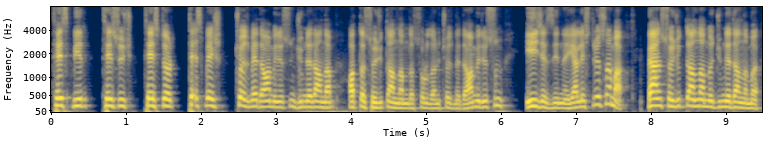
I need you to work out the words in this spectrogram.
test 1, test 3, test 4, test 5 çözmeye devam ediyorsun. Cümlede anlam hatta sözcükte anlamda sorularını çözmeye devam ediyorsun. İyice zihnine yerleştiriyorsun ama ben sözcükte anlamla cümlede anlamı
